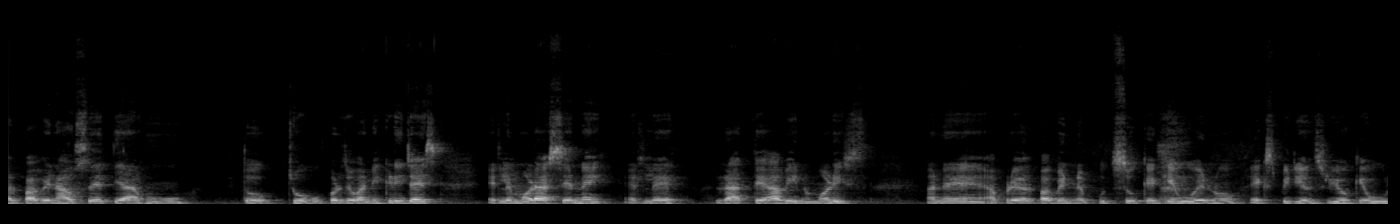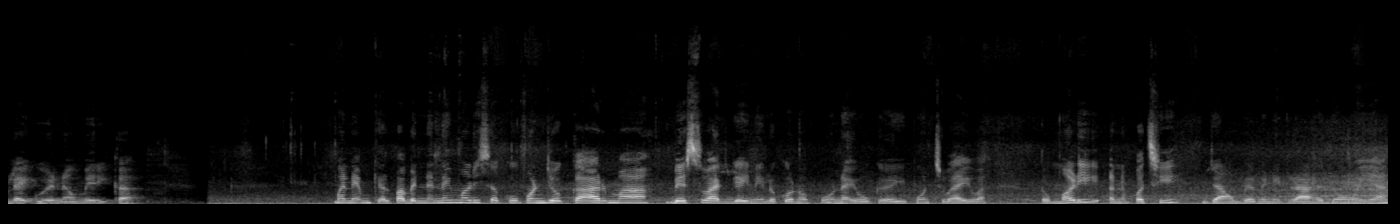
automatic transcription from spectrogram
અલ્પાબેન આવશે ત્યાં હું તો જોબ ઉપર જવા નીકળી જઈશ. એટલે મળાશે નહીં. એટલે રાતે આવીને મળીશ. અને આપણે અલ્પાબેનને પૂછશું કે કેવું એનો એક્સપિરિયન્સ રહ્યો, કેવું લાગ્યું એને અમેરિકા? મને એમ કે અલ્પાબેનને નહીં મળી શકું, પણ જો કારમાં બેસવા જ ગઈ ને લોકોનો ફોન આવ્યો કે એ પહોંચવા આવ્યા, તો મળી અને પછી જાઉં, બે મિનિટ રાહ જોઉં અહીંયા.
